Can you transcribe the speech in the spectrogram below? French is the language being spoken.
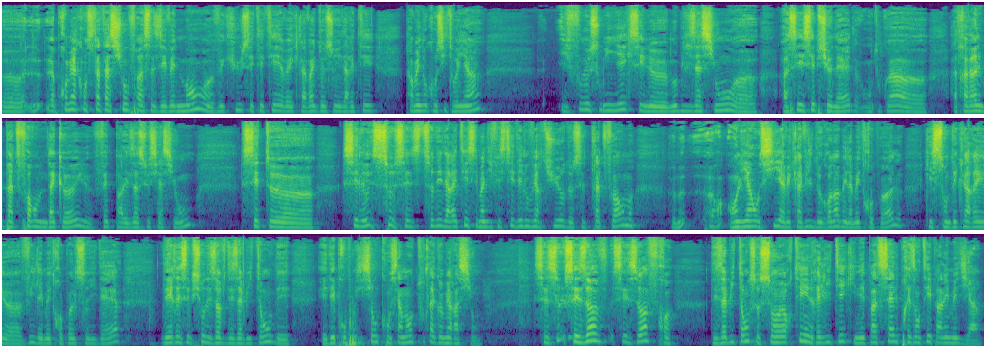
Euh, la première constatation face à ces événements euh, vécus cet été avec la vague de solidarité parmi nos concitoyens, il faut le souligner que c'est une mobilisation euh, assez exceptionnelle, en tout cas à travers une plateforme d'accueil faite par les associations. Cette, cette solidarité s'est manifestée dès l'ouverture de cette plateforme, en lien aussi avec la ville de Grenoble et la métropole, qui se sont déclarées ville et métropole solidaires des réceptions des offres des habitants et des propositions concernant toute l'agglomération. Ces, offres, des habitants se sont heurtées à une réalité qui n'est pas celle présentée par les médias.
